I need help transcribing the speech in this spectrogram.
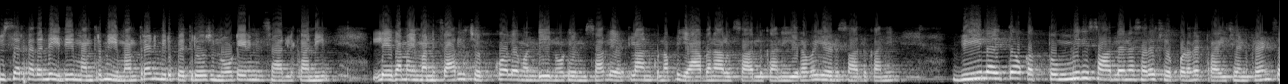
చూశారు కదండి ఇది మంత్రం ఈ మంత్రాన్ని మీరు ప్రతిరోజు నూట ఎనిమిది సార్లు కానీ లేదా మేము అన్ని సార్లు చెప్పుకోలేమండి నూట ఎనిమిది సార్లు. ఎట్లా అనుకున్నప్పుడు యాభై నాలుగు సార్లు కానీ ఇరవై ఏడు సార్లు కానీ వీలైతే ఒక తొమ్మిది సార్లు అయినా సరే చెప్పుకోవడానికి ట్రై చేయండి ఫ్రెండ్స్.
